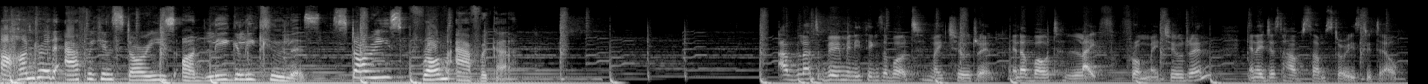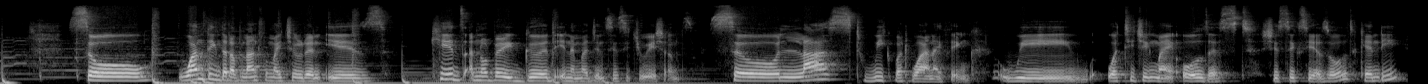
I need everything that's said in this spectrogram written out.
A hundred African stories on Legally Clueless. Stories from Africa. I've learned very many things about my children and about life from my children, and I just have some stories to tell. So, one thing that I've learned from my children is kids are not very good in emergency situations. So, last week, but one, I think, we were teaching my oldest, she's six years old, Kendi,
